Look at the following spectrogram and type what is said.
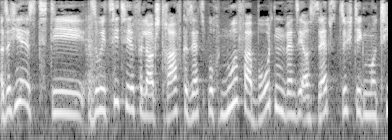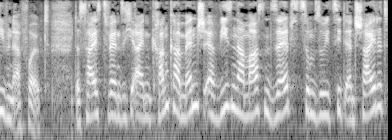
Also hier ist die Suizidhilfe laut Strafgesetzbuch nur verboten, wenn sie aus selbstsüchtigen Motiven erfolgt. Das heißt, wenn sich ein kranker Mensch erwiesenermaßen selbst zum Suizid entscheidet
